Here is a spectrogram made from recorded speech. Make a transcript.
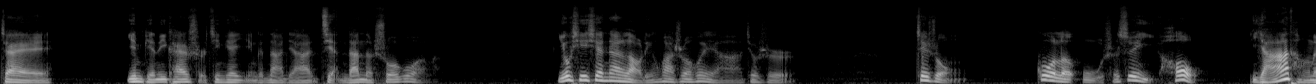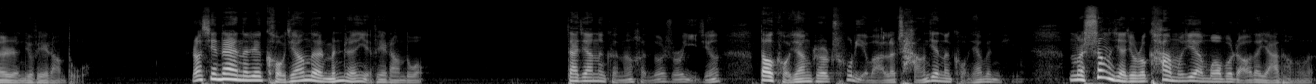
在音频的一开始，今天已经跟大家简单的说过了。尤其现在老龄化社会啊，就是这种过了五十岁以后牙疼的人就非常多。然后现在呢，这口腔的门诊也非常多。大家呢，可能很多时候已经到口腔科处理完了常见的口腔问题，那么剩下就是看不见摸不着的牙疼了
